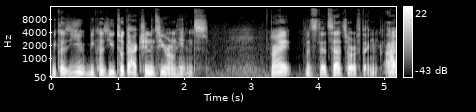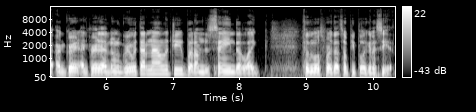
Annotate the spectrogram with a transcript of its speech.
because you because you took action into your own hands, right? That's that's that sort of thing. I I agree. I agree. I don't agree with that analogy, but I'm just saying that like, for the most part, that's how people are gonna see it.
